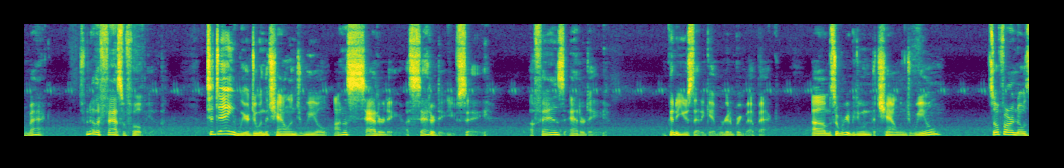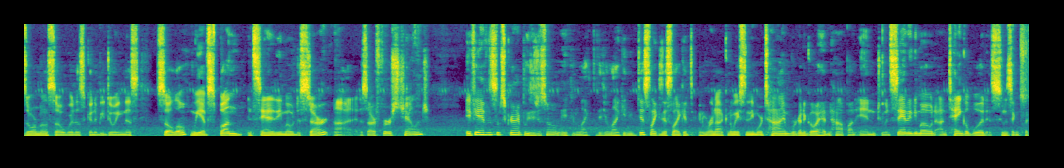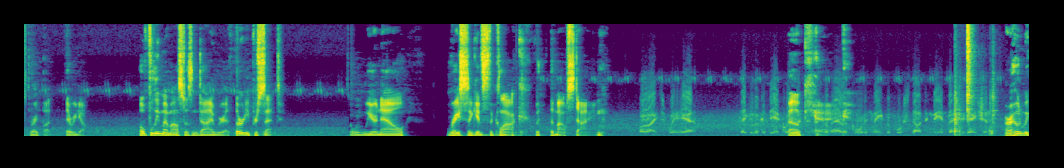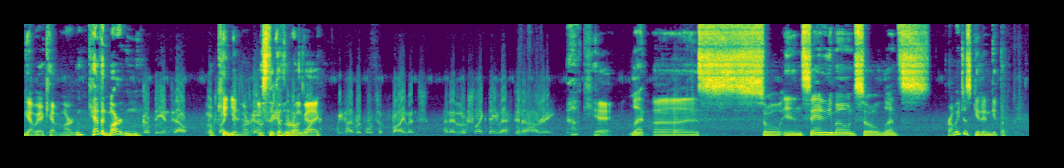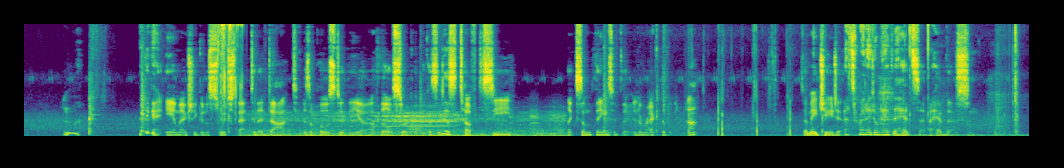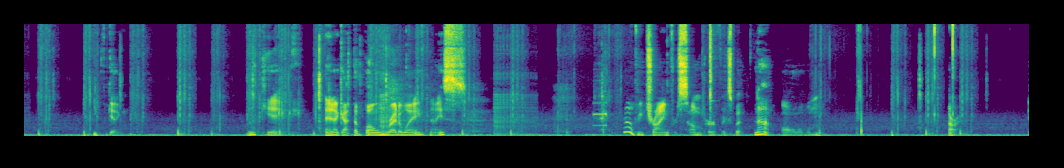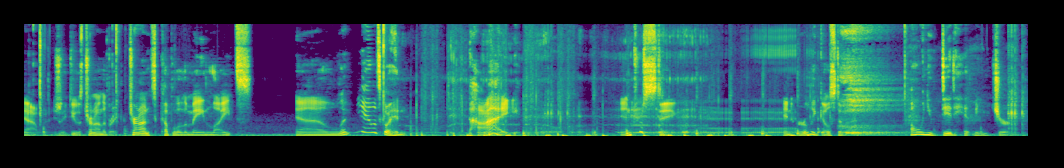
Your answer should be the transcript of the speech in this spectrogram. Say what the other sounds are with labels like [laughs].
welcome back to another Phasmophobia. Today we are doing the challenge wheel on a Saturday. A Saturday, you say? A Phaz Saturday. I'm gonna use that again. We're gonna bring that back. Um, so we're gonna be doing the challenge wheel. So far, no Zorma, so we're just gonna be doing this solo. We have spun insanity mode to start. Uh, it is our first challenge. If you haven't subscribed, please do so. If you like it, you like it. If you dislike it, dislike it. And we're not going to waste any more time. We're going to go ahead and hop on into Insanity mode on Tanglewood as soon as I can click the right button. There we go. Hopefully my mouse doesn't die. We're at 30%. So we are now racing against the clock with the mouse dying. All right, we're here. Take a look at the equipment Okay. accordingly before starting the investigation. All right, who do we got? We got Kevin Martin. Kevin Martin? Got the intel. Oh, Kenyon is Martin. I was thinking of the wrong guy. We've had reports of violence, and it looks like they left in a hurry. Okay. Let us... So insanity mode, so let's probably just get in and get the breaker. Hmm. I think I am actually going to switch that to the dot as opposed to the uh, little circle because it is tough to see like some things if they're interactable or not. So I may change it. That's right, I don't have the headset. I have this. Keep forgetting. Okay. And I got the bone right away. Nice. I'll be trying for some perfects, but not all of them. Alright. Now, what I usually do is turn on the breaker. Turn on a couple of the main lights. Uh, let, yeah, let's go ahead and... Hi! Interesting. An early ghost of... Oh, and you did hit me, jerk.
